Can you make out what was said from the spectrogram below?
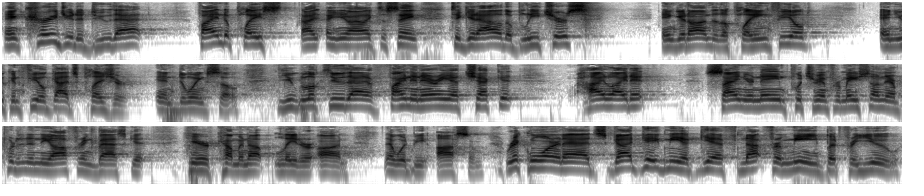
I encourage you to do that. Find a place, I, you know, I like to say, to get out of the bleachers and get onto the playing field, and you can feel God's pleasure in doing so. If you look through that, find an area, check it, highlight it, sign your name, put your information on there, and put it in the offering basket here coming up later on. That would be awesome. Rick Warren adds God gave me a gift, not for me, but for you.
